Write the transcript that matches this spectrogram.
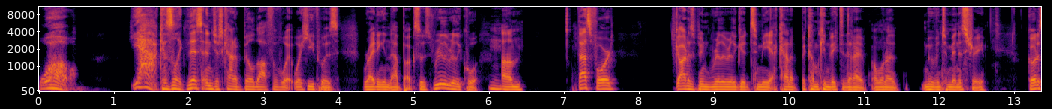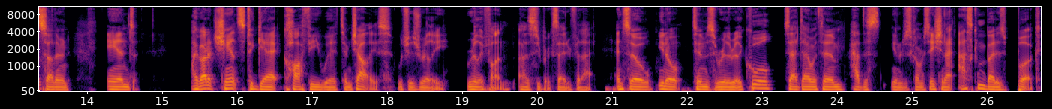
Whoa. Yeah, because like this, and just kind of build off of what, what Heath was writing in that book. So it's really, really cool. Mm. Um, fast forward, God has been really, really good to me. I kind of become convicted that I, I want to move into ministry, go to Southern, and I got a chance to get coffee with Tim Challies, which was really, really fun. I was super excited for that. And so, you know, Tim's really, really cool. Sat down with him, had this, you know, just conversation. I asked him about his book,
